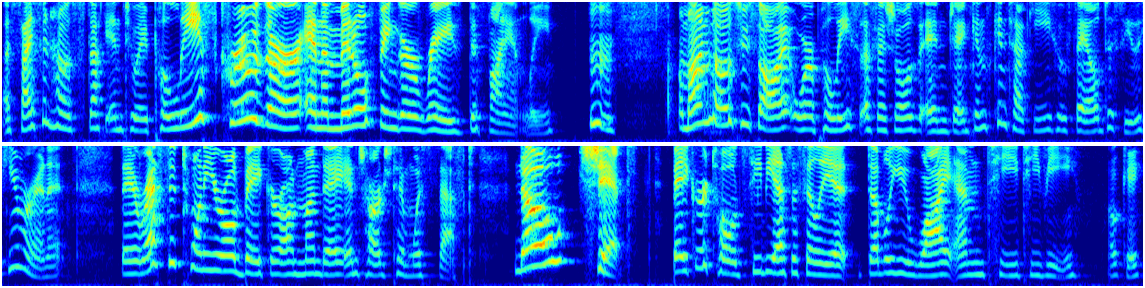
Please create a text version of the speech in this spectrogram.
a siphon hose stuck into a police cruiser, and a middle finger raised defiantly. Among those who saw it were police officials in Jenkins, Kentucky, who failed to see the humor in it. They arrested 20 year old Baker on Monday and charged him with theft. No shit! Baker told CBS affiliate WYMT TV. Okay.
